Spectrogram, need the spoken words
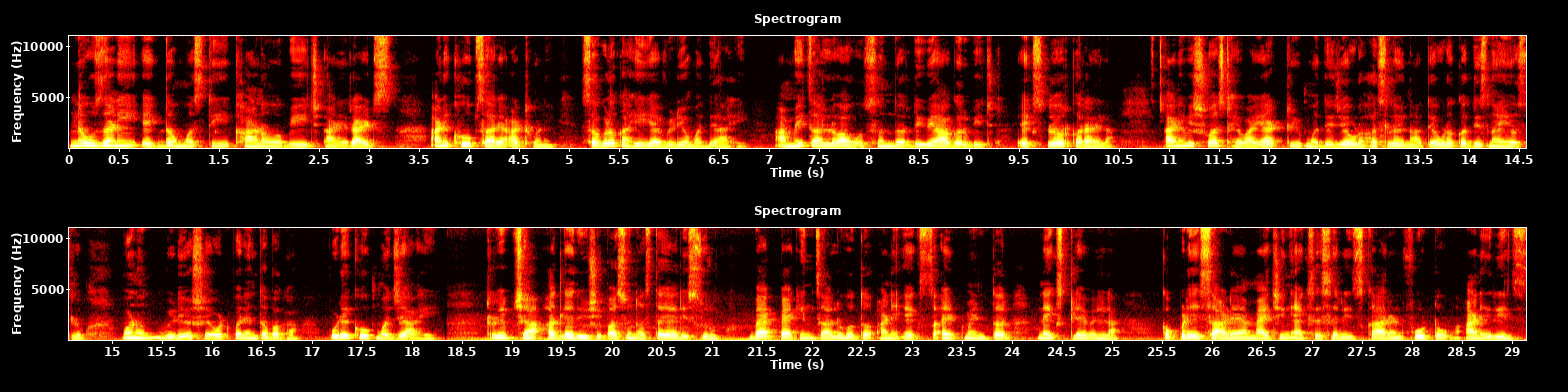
नऊ जणी एकदम मस्ती खाणं बीच आणि राईड्स आणि खूप साऱ्या आठवणी. सगळं काही या व्हिडिओमध्ये आहे. आम्ही चाललो आहोत सुंदर दिवे आगर बीच एक्सप्लोअर करायला. आणि विश्वास ठेवा या ट्रिपमध्ये जेवढं हसलो आहे ना तेवढं कधीच नाही हसलो. म्हणून व्हिडिओ शेवटपर्यंत बघा. पुढे खूप मजा आहे. ट्रिपच्या आदल्या दिवशीपासूनच तयारी सुरू. बॅग पॅकिंग चालू होतं आणि एक्साइटमेंट तर नेक्स्ट लेवलला कपडे साड्या मॅचिंग ॲक्सेसरीज कारण फोटो आणि रील्स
